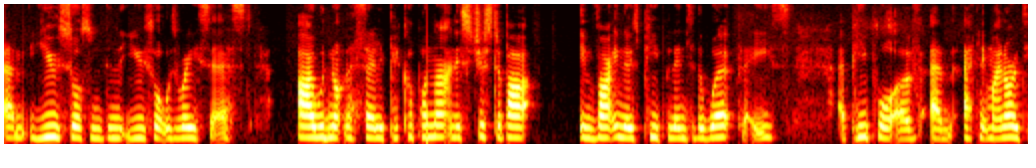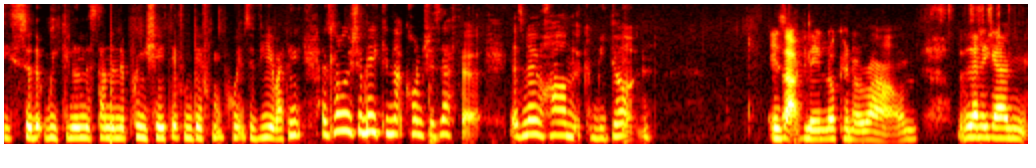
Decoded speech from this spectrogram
um, you saw something that you thought was racist, I would not necessarily pick up on that. And it's just about inviting those people into the workplace uh, people of um, ethnic minorities so that we can understand and appreciate it from different points of view. I think as long as you're making that conscious effort, there's no harm that can be done. Exactly, looking around. But then again,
